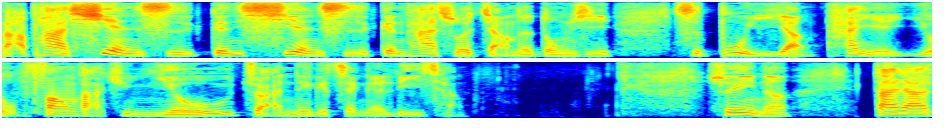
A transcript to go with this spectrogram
哪怕现实跟现实跟他所讲的东西是不一样，他也有方法去扭转那个整个立场。所以呢，大家。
